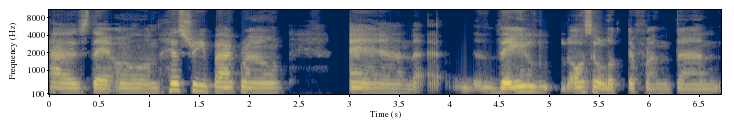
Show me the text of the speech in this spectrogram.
has their own history background and they also look different than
